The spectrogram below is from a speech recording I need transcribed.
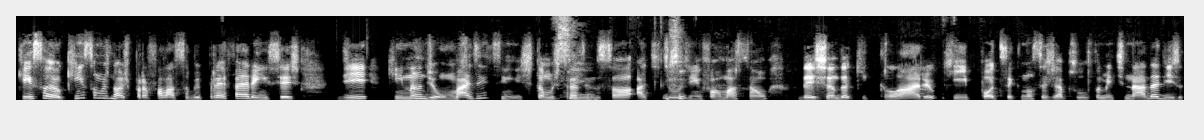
Quem sou eu? Quem somos nós para falar sobre preferências de Kim Namjoon? Mas, enfim, estamos Sim. trazendo só atitude e informação, deixando aqui claro que pode ser que não seja absolutamente nada disso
